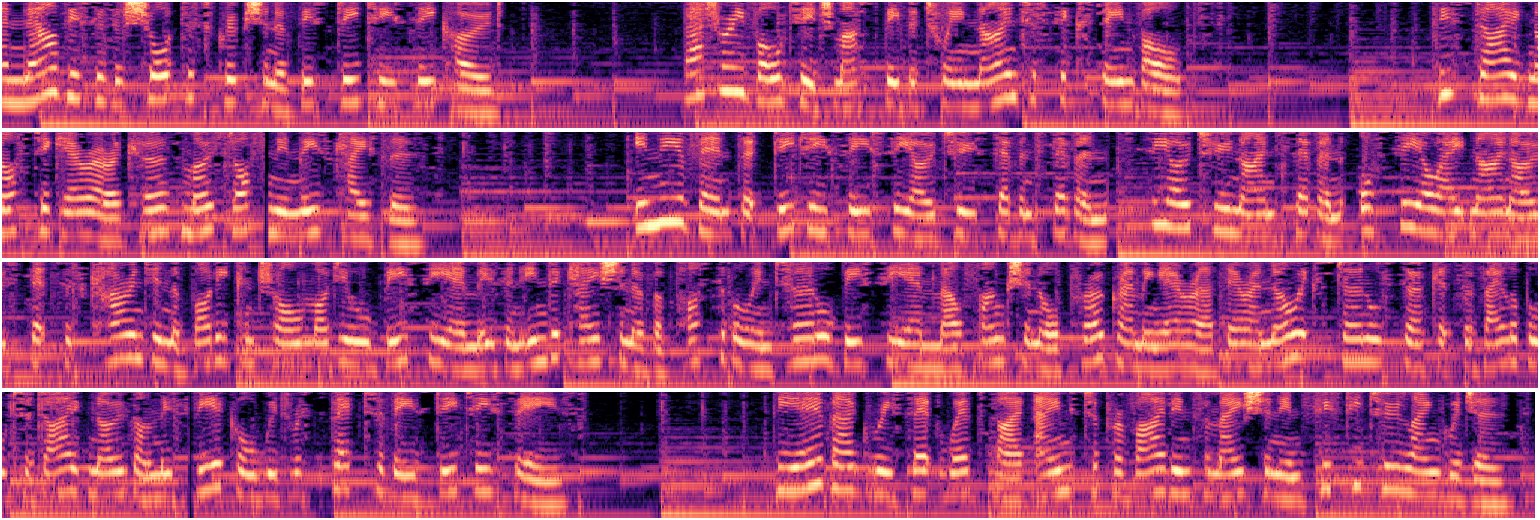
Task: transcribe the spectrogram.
And now this is a short description of this DTC code. Battery voltage must be between 9 to 16 volts. This diagnostic error occurs most often in these cases. In the event that DTC C0277, C0297, or C0890 sets as current in the body control module BCM is an indication of a possible internal BCM malfunction or programming error there are no external circuits available to diagnose on this vehicle with respect to these DTCs. The Airbag Reset website aims to provide information in 52 languages.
